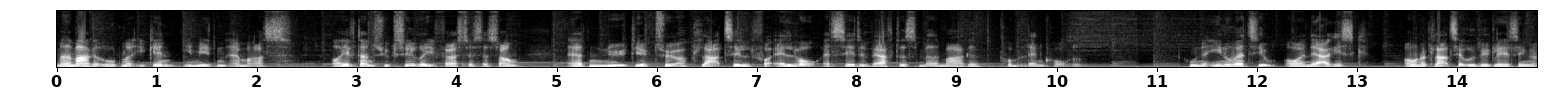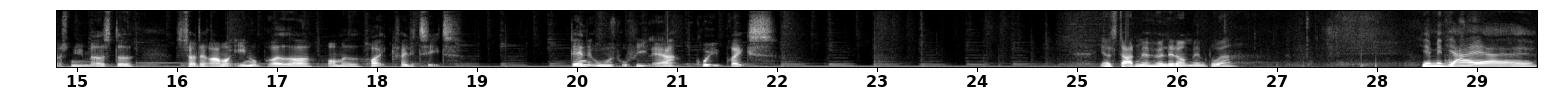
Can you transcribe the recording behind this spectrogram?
Madmarkedet åbner igen i midten af marts, og efter en succesrig første sæson er den nye direktør klar til for alvor at sætte værftets madmarked på landkortet. Hun er innovativ og energisk, og hun er klar til at udvikle Helsingørs nye madsted, så det rammer endnu bredere og med høj kvalitet. Denne ugens profil er Gry Brix. Jeg vil starte med at høre lidt om, hvem du er. Jamen, jeg er,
